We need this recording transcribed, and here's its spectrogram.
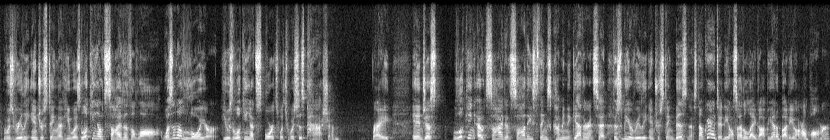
it was really interesting that he was looking outside of the law. Wasn't a lawyer. He was looking at sports, which was his passion, right? And just looking outside and saw these things coming together and said, this would be a really interesting business. Now, granted, he also had a leg up. He had a buddy, Arnold Palmer,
